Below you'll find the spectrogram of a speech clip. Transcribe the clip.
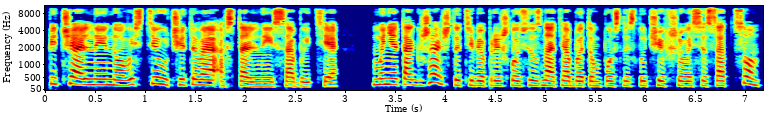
Печальные новости, учитывая остальные события. Мне так жаль, что тебе пришлось узнать об этом после случившегося с отцом.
